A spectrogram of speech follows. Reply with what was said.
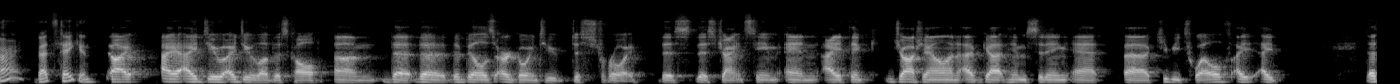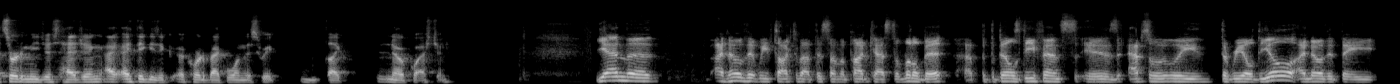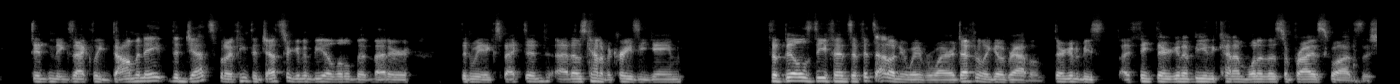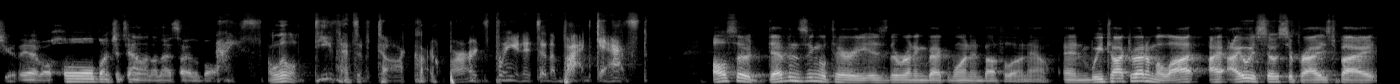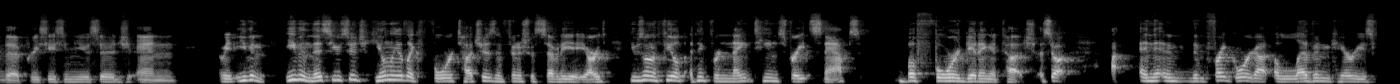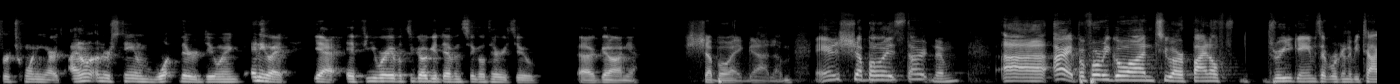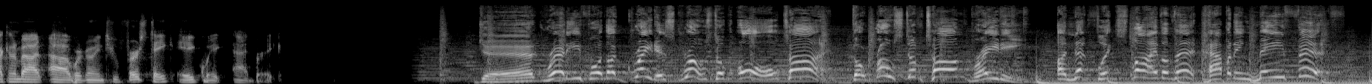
all right, that's taken. No, I, I I do I do love this call. Um, the the the Bills are going to destroy this this Giants team, and I think Josh Allen. I've got him sitting at uh, QB twelve. I, I that's sort of me just hedging. I, I think he's a, a quarterback one this week, like no question. Yeah, and the I know that we've talked about this on the podcast a little bit, uh, but the Bills' defense is absolutely the real deal. I know that they didn't exactly dominate the Jets, but I think the Jets are going to be a little bit better than we expected. Uh, that was kind of a crazy game. The Bills' defense, if it's out on your waiver wire, definitely go grab them. They're going to be, I think they're going to be the kind of one of the surprise squads this year. They have a whole bunch of talent on that side of the ball. Nice. A little defensive talk. Clark Burns bringing it to the podcast. Also, Devin Singletary is the running back one in Buffalo now, and we talked about him a lot. I, I was so surprised by the preseason usage, and I mean, even even this usage, he only had like four touches and finished with 78 yards. He was on the field, I think, for 19 straight snaps before getting a touch. So and then, and then Frank Gore got 11 carries for 20 yards. I don't understand what they're doing. Anyway, yeah, if you were able to go get Devin Singletary too, uh, good on you. Shaboy got him, and Shaboy starting him. Uh, all right, before we go on to our final th- three games that we're going to be talking about, uh, we're going to first take a quick ad break. Get ready for the greatest roast of all time the Roast of Tom Brady, a Netflix live event happening May 5th.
